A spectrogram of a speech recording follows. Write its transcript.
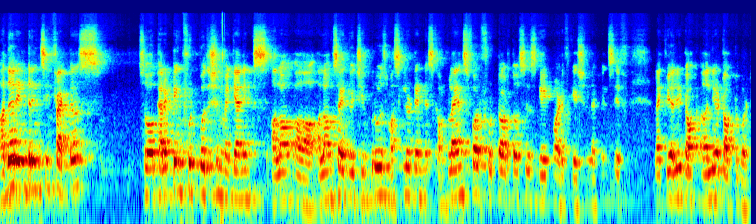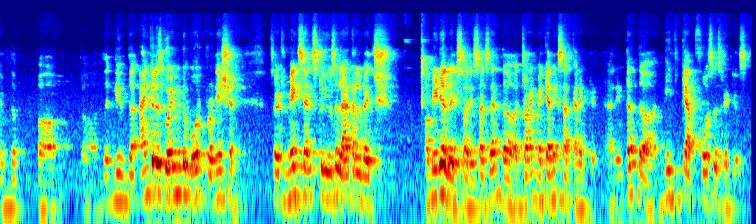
Other intrinsic factors, so correcting foot position mechanics along, uh, alongside which improves muscular tenderness compliance for foot orthosis gait modification. That means if, like we earlier, talk, earlier talked about, if the, uh, the, the ankle is going into more pronation, so it will make sense to use a lateral wedge or medial wedge, sorry, such that the joint mechanics are corrected and in turn the kneecap force is reduced.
